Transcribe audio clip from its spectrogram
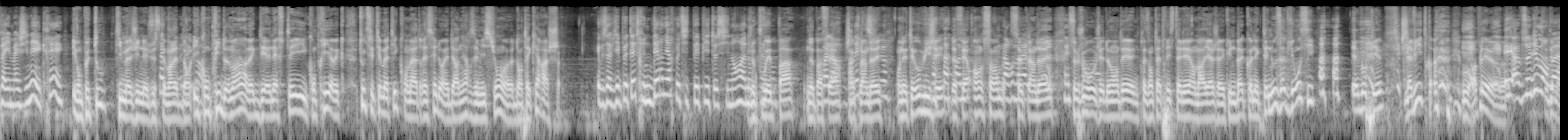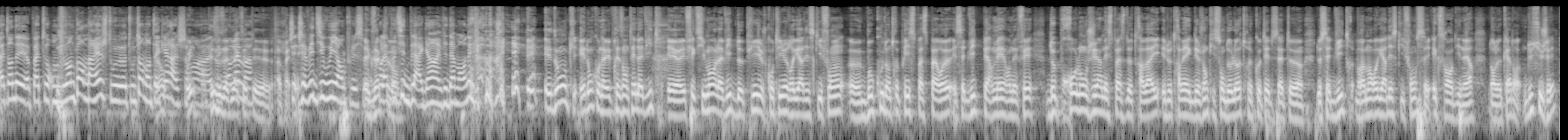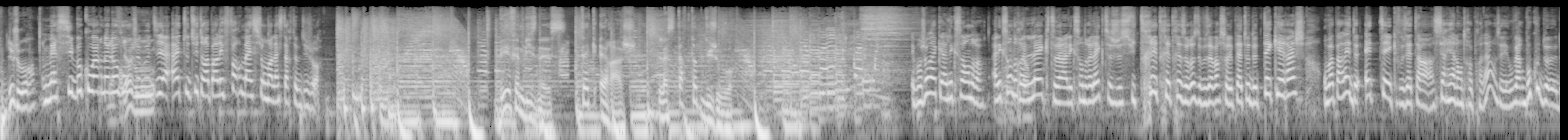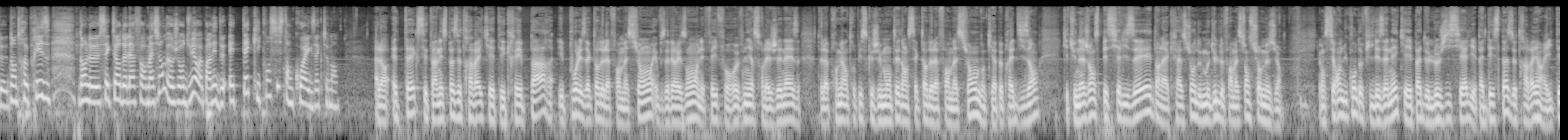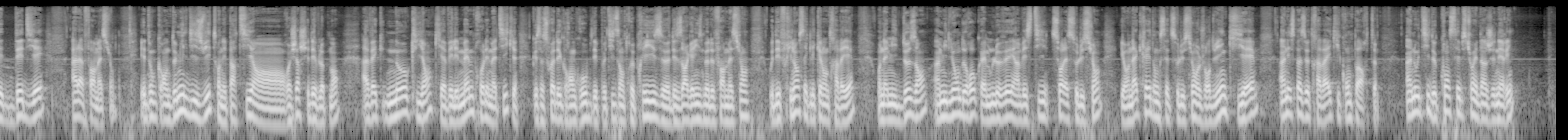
va imaginer et créer. Et on peut tout imaginer justement là-dedans, y compris demain avec des NFT, y compris avec toutes ces thématiques qu'on a adressées dans les dernières émissions euh, dans Tech RH. Et vous aviez peut-être une dernière petite pépite aussi, non Je ne pouvais pas ne pas faire un clin d'œil. On était obligés de faire ensemble ce clin d'œil. Ce jour où j'ai demandé à une présentatrice télé en mariage avec une bague connectée, nous avions aussi évoqué la vitre. vous vous rappelez euh, Et Absolument. Bah, attendez, pas on ne me demande pas en mariage tout, le temps dans Tech RH. Oui, hein. vous aviez accepté euh, après. J'avais dit oui en plus. Pour la petite blague, hein, évidemment. On n'est pas mariés. Et, donc, et donc, on avait présenté la vitre. Et euh, effectivement, la vitre, depuis, je continue de regarder ce qu'ils font. beaucoup d'entreprises passent par eux. Et cette vitre permet en effet de de prolonger un espace de travail et de travailler avec des gens qui sont de l'autre côté de cette, euh, de cette vitre. Vraiment, regardez ce qu'ils font, c'est extraordinaire dans le cadre du sujet du jour. Merci beaucoup Arnaud Leroux. Je vous dis à tout de suite, on va parler formation dans la start-up du jour. BFM Business, Tech RH, la start-up du jour bonjour Alexandre. Alexandre Lecht. Alexandre Lecht, je suis très très très heureuse de vous avoir sur les plateaux de Tech RH. On va parler de EdTech. Vous êtes un serial entrepreneur. Vous avez ouvert beaucoup d'entreprises dans le secteur de la formation. Mais aujourd'hui, on va parler de EdTech qui consiste en quoi exactement? Alors, EdTech, c'est un espace de travail qui a été créé par et pour les acteurs de la formation. Et vous avez raison, en effet, il faut revenir sur la genèse de la première entreprise que j'ai montée dans le secteur de la formation, donc il y a à peu près 10 ans, qui est une agence spécialisée dans la création de modules de formation sur mesure. Et on s'est rendu compte au fil des années qu'il n'y avait pas de logiciel, il n'y avait pas d'espace de travail en réalité dédié à la formation. Et donc en 2018, on est parti en recherche et développement avec nos clients qui avaient les mêmes problématiques, que ce soit des grands groupes, des petites entreprises, des organismes de formation ou des freelances avec lesquels on travaillait. On a mis deux ans, un million d'euros quand même levé et investi sur la solution. Et on a créé donc cette solution aujourd'hui qui est un espace de travail qui comporte un outil de conception et d'ingénierie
